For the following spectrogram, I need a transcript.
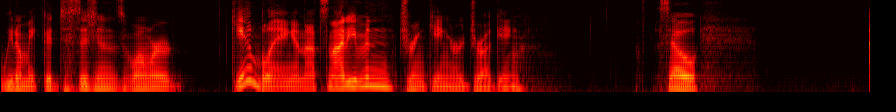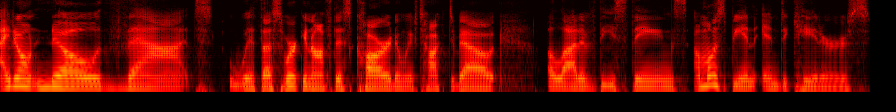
We don't make good decisions when we're gambling, and that's not even drinking or drugging. So I don't know that with us working off this card, and we've talked about a lot of these things almost being indicators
